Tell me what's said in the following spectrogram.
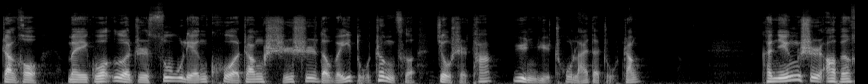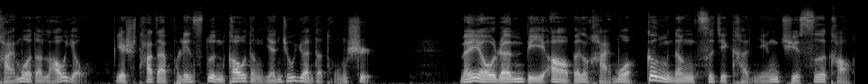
战后，美国遏制苏联扩张实施的围堵政策就是他孕育出来的主张。肯宁是奥本海默的老友，也是他在普林斯顿高等研究院的同事。没有人比奥本海默更能刺激肯宁去思考。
